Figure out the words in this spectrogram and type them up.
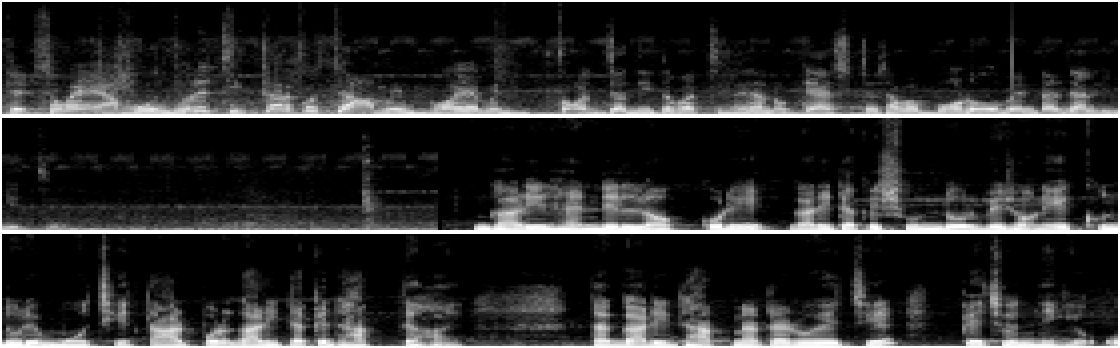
এক এক সময় এমন জোরে চিৎকার করছে আমি ভয় আমি দরজা দিতে পারছি না জানো? গ্যাসটা সবার বড় ওভেনটা জ্বালিয়েছে। গাড়ির হ্যান্ডেল লক করে গাড়িটাকে সুন্দর বেশ অনেকক্ষণ ধরে মোছে তারপর গাড়িটাকে ঢাকতে হয়। তা গাড়ির ঢাকনাটা রয়েছে পেছন দিকে। ও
